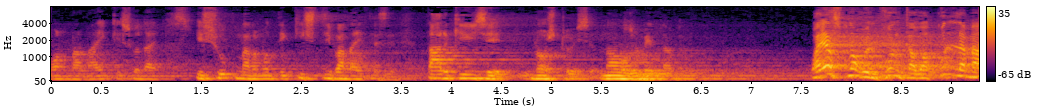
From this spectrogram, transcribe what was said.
বন্যা নাই, কিছু নাই, এই শুকনার মধ্যে কিস্তি বানাইতেছে। তার কি হয়েছে নষ্ট হয়েছে নওয়াজুবিল্লাহ ওয়াসনাউল ফুলকা ওয়া কুল্লামা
